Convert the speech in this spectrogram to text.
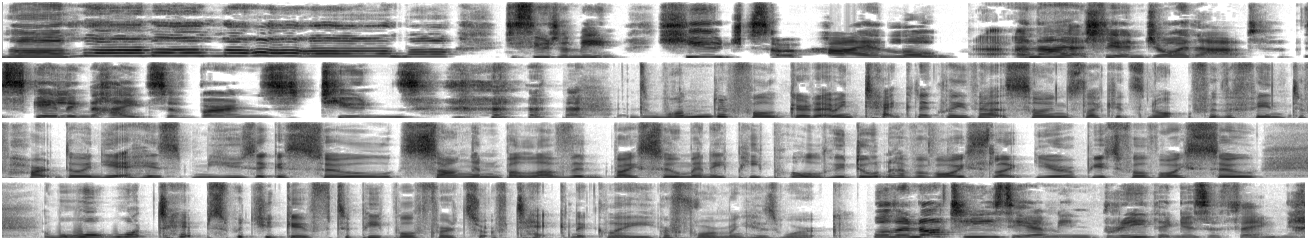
la la la la. Do you see what I mean? Huge sort of high and low. And I actually enjoy that, scaling the heights of Burns' tunes tunes. Wonderful, Gerda. I mean, technically, that sounds like it's not for the faint of heart, though, and yet his music is so sung and beloved by so many people who don't have a voice like your beautiful voice. So, what what tips would you give to people for sort of technically performing his work? Well, they're not easy. I mean, breathing is a thing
